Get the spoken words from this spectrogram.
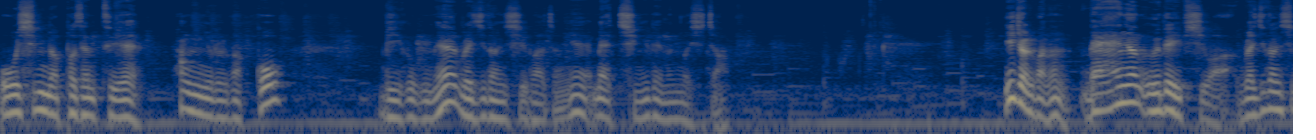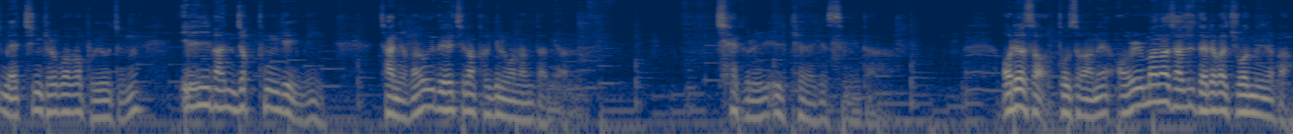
50몇 퍼센트의 확률을 갖고 미국 내 레지던시 과정에 매칭이 되는 것이죠. 이 결과는 매년 의대 입시와 레지던시 매칭 결과가 보여주는 일반적 통계이니 자녀가 의대에 진학하기를 원한다면 책을 읽혀야겠습니다. 어려서 도서관에 얼마나 자주 데려가 주었느냐가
